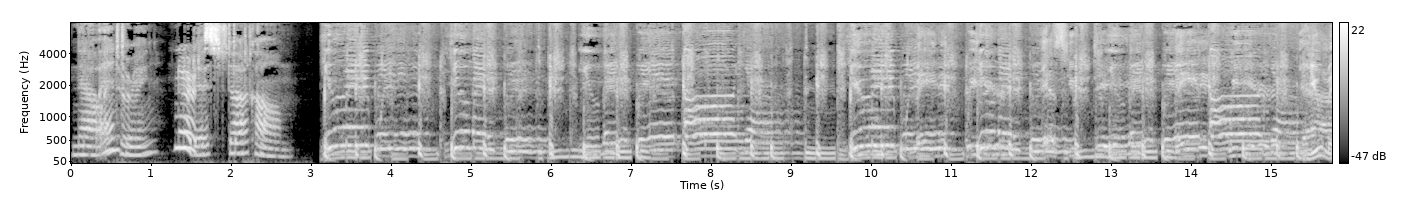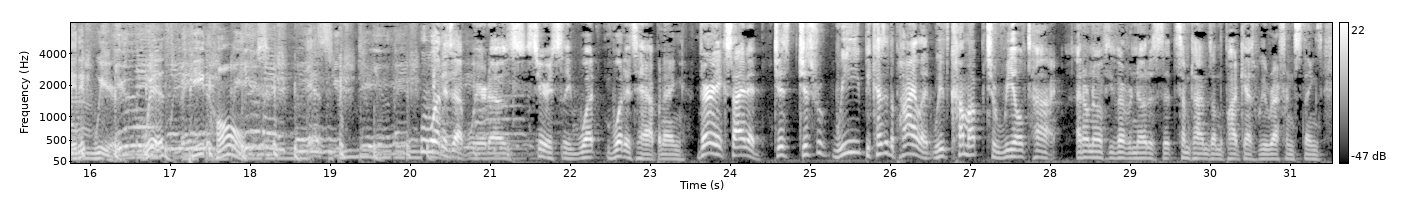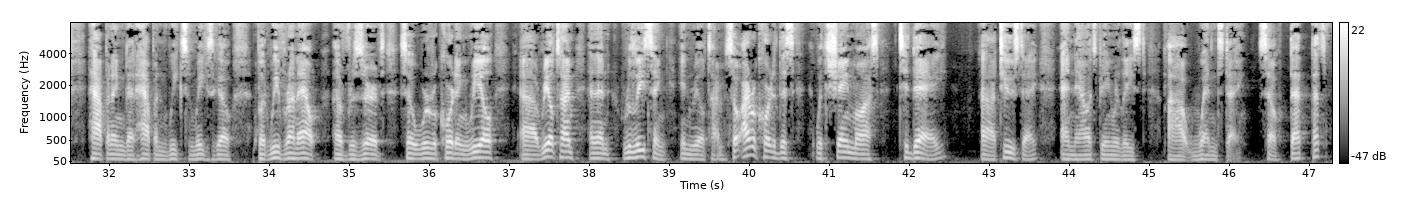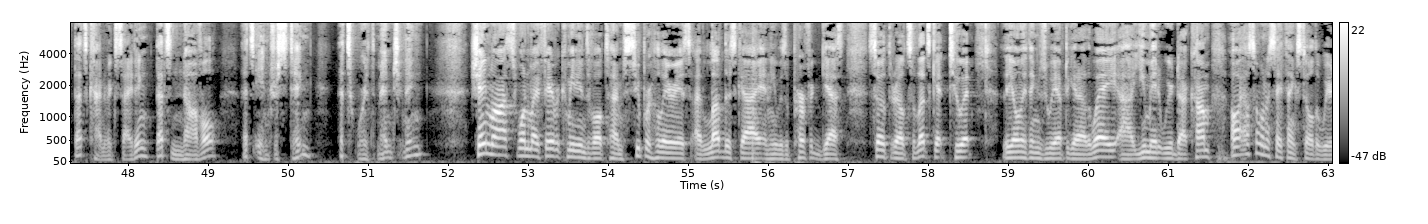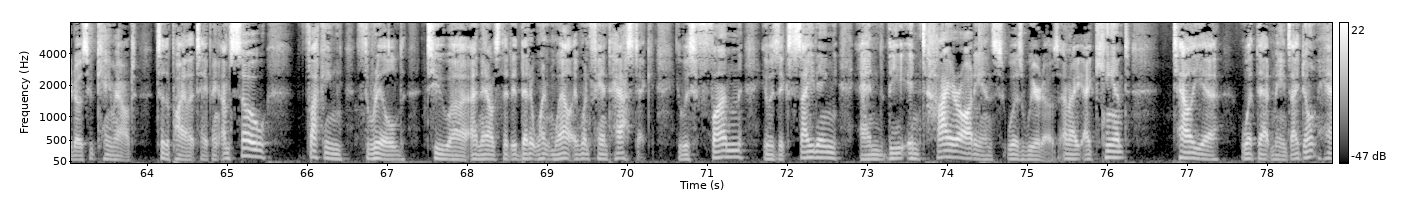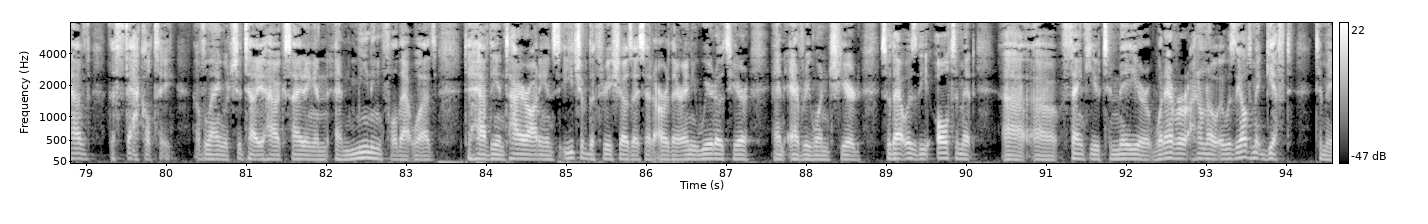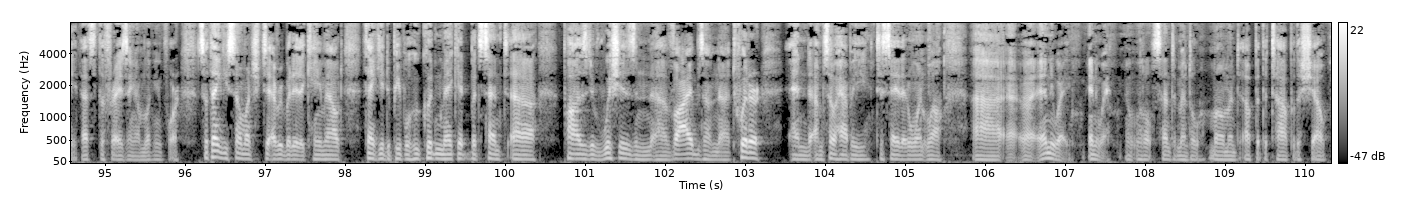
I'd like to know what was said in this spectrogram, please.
Now entering Nerdist.com. You made it weird. You made it weird. You made it weird. Oh yeah. You made it weird. You made it weird. Yes, you did. You made it weird. Oh yeah. You made it weird with Pete Holmes. Yes, you did. What is up, weirdos? Seriously, what what is happening? Very excited. Just just we because of the pilot, we've come up to real time. I don't know if you've ever noticed that sometimes on the podcast we reference things happening that happened weeks and weeks ago, but we've run out of reserves. So we're recording real uh, real time and then releasing in real time. So I recorded this with Shane Mauss today, uh, Tuesday, and now it's being released uh, Wednesday. So that that's that's kind of exciting. That's novel. That's interesting. That's worth mentioning. Shane Mauss, one of my favorite comedians of all time, super hilarious. I love this guy, and he was a perfect guest. So thrilled. So let's get to it. The only things we have to get out of the way, uh, youmadeitweird.com. Oh, I also want to say thanks to all the weirdos who came out to the pilot taping. I'm so fucking thrilled to uh, announce that it, that it went well. It went fantastic. It was fun. It was exciting, and the entire audience was weirdos. And I, I can't tell you what that means. I don't have the faculty of language to tell you how exciting and, and meaningful that was to have the entire audience. Each of the three shows I said, Are there any weirdos here? And everyone cheered. So that was the ultimate uh, uh, thank you to me or whatever. I don't know. It was the ultimate gift to me. That's the phrasing I'm looking for. So thank you so much to everybody that came out. Thank you to people who couldn't make it but sent uh, positive wishes and uh, vibes on uh, Twitter. And I'm so happy to say that it went well. Uh, uh, anyway, anyway, a little sentimental moment up at the top of the show.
